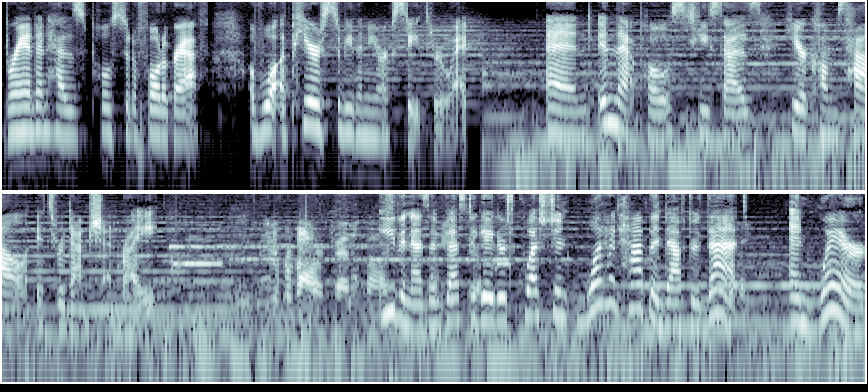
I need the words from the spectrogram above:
Brandon has posted a photograph of what appears to be the New York State Thruway. And in that post, he says, Here comes hell, it's redemption, right? Even as investigators questioned what had happened after that and where,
